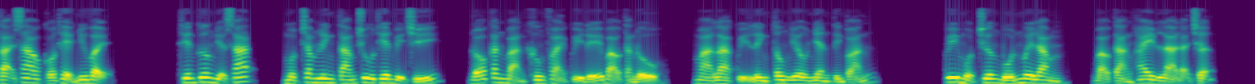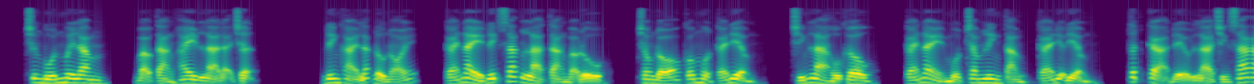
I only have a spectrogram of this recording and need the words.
Tại sao có thể như vậy? Thiên cương địa sát, một trăm linh tám chu thiên vị trí, đó căn bản không phải quỷ đế bảo tàng đồ, mà là quỷ linh tông yêu nhân tính toán quy một chương bốn mươi lăm, bảo tàng hay là đại trận? Chương bốn mươi lăm, bảo tàng hay là đại trận? Đinh khải lắc đầu nói, cái này đích xác là tàng bảo đồ, trong đó có một cái điểm, chính là hồ khâu, cái này một trăm linh tám cái địa điểm, tất cả đều là chính xác.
